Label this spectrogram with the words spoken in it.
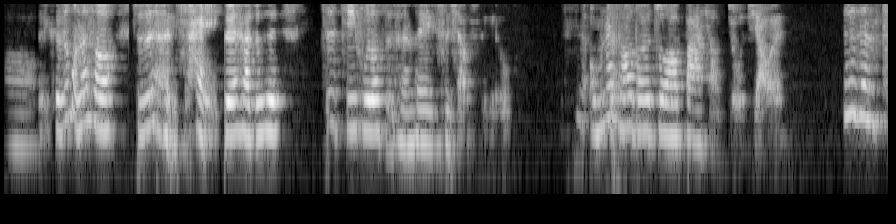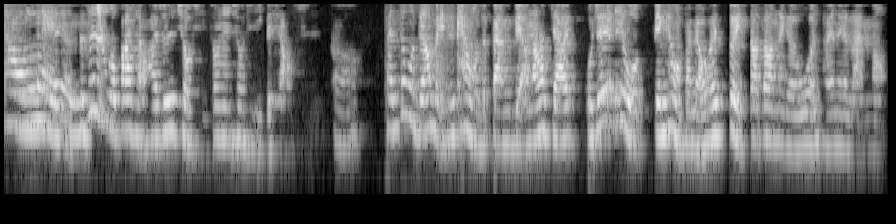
哦。对，可是我那时候就是很菜，所以他就是就是几乎都只分配四小时给我。是我们那时候都会做到八小九角，哎，就是真的超累的。嗯、可是如果八小的话，就是休息中间休息一个小时。哦，反正我只要每次看我的班表，然后只要我觉得，而且我边看我班表，我会对照到那个我很讨厌那个蓝帽。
